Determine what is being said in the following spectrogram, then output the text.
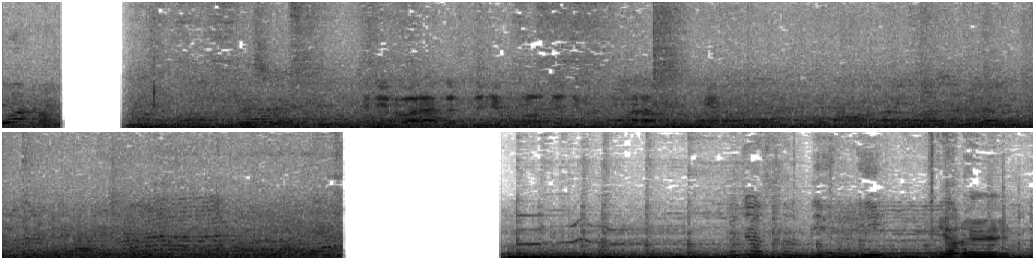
Wah. Ini 277 rupiah. Kita sendiri. Iya deh.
